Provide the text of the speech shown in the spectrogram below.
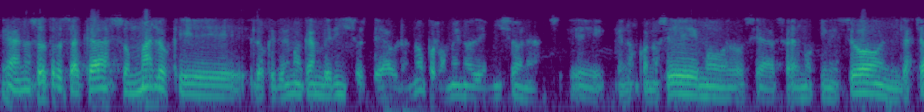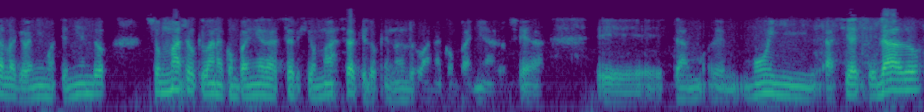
Nosotros acá son más los que los que tenemos acá en Berizo, te hablo, ¿no? Por lo menos de mi zona, eh, que nos conocemos, o sea, sabemos quiénes son y las charlas que venimos teniendo son más los que van a acompañar a Sergio Massa que los que no lo van a acompañar, o sea, eh, están eh, muy hacia ese lado.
